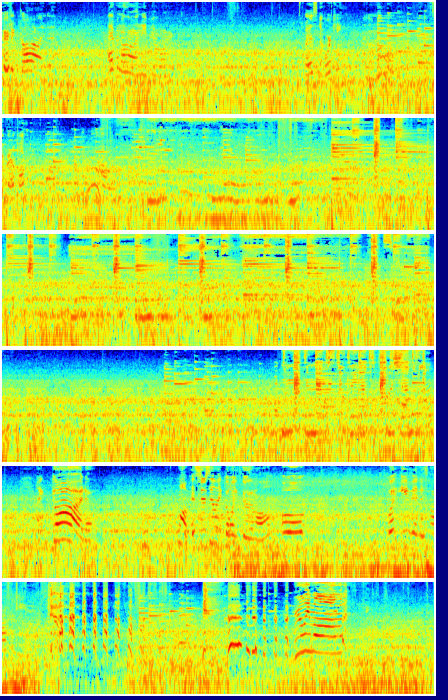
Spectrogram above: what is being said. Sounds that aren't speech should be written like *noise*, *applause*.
swear to God. I have another one, maybe I'll God. Mom, it's seriously like going through them all. Oh, what even is happening? *laughs* really, Mom?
